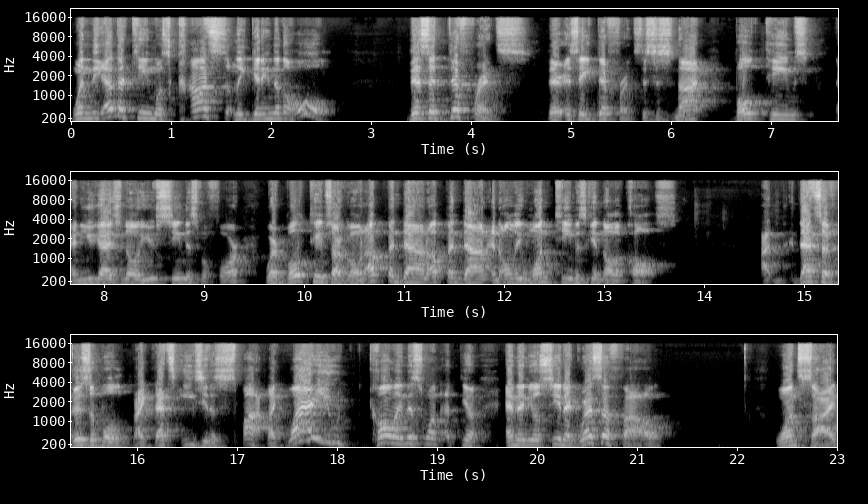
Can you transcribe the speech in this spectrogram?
when the other team was constantly getting to the hole. There's a difference. There is a difference. This is not both teams, and you guys know you've seen this before, where both teams are going up and down, up and down, and only one team is getting all the calls. I, that's a visible, like, that's easy to spot. Like, why are you calling this one, uh, you know, and then you'll see an aggressive foul one side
